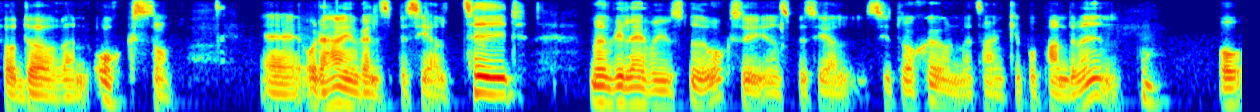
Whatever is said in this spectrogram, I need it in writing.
för dörren också. Eh, och det här är en väldigt speciell tid men vi lever just nu också i en speciell situation med tanke på pandemin. Mm. Och,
